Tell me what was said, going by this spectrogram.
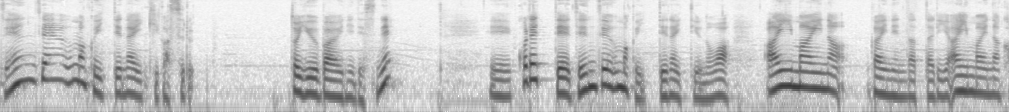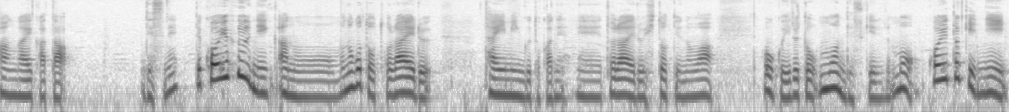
全然うまくいってない気がするという場合にですね、えー、これって全然うまくいってないっていうのは曖昧な概念だったり曖昧な考え方ですね。でこういうふうにあの物事を捉えるタイミングとかね、えー、捉える人っていうのは多くいると思うんですけれどもこういう時に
